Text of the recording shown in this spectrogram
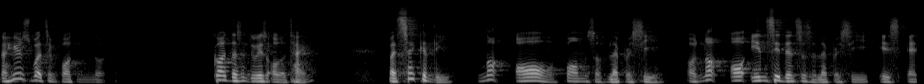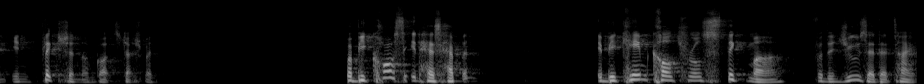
Now, here's what's important to note God doesn't do this all the time. But secondly, not all forms of leprosy or not all incidences of leprosy is an infliction of God's judgment. But because it has happened, it became cultural stigma for the Jews at that time.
